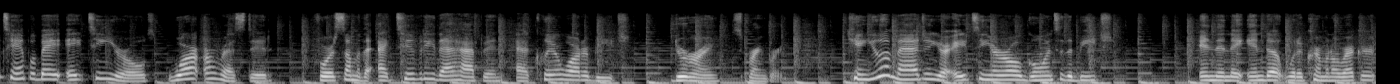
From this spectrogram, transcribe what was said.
Tampa Bay 18 year olds were arrested for some of the activity that happened at Clearwater Beach during spring break. Can you imagine your 18 year old going to the beach and then they end up with a criminal record?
